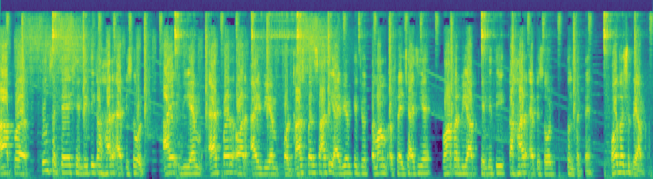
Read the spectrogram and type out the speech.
आप सुन सकते हैं खेल नीति का हर episode I V M app पर और आई वी एम पॉडकास्ट पर। साथ ही आई वी एम के जो तमाम फ्रेंचाइजी है, वहाँ पर भी आप खेल नीति का हर एपिसोड सुन सकते हैं। बहुत बहुत शुक्रिया आपका।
